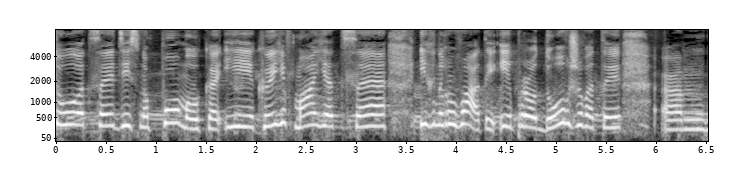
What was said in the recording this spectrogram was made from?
то це дійсно помилка, і Київ має це ігнорувати і продовжувати ем,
